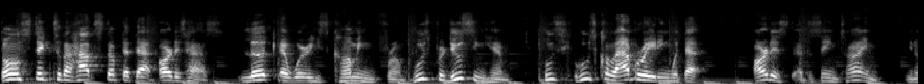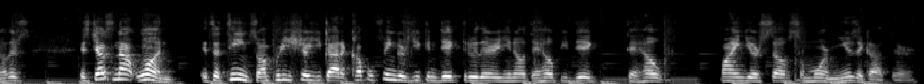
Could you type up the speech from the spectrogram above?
don't stick to the hot stuff that that artist has. Look at where he's coming from. Who's producing him? Who's who's collaborating with that artist at the same time? You know, there's it's just not one. It's a team. So I'm pretty sure you got a couple fingers you can dig through there, you know, to help you dig to help find yourself some more music out there.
